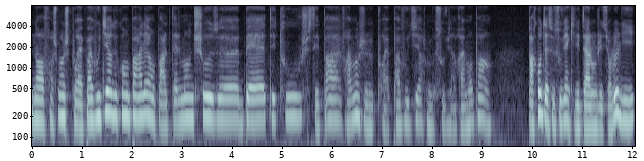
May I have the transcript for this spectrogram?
non, franchement, je pourrais pas vous dire de quoi on parlait. On parle tellement de choses euh, bêtes et tout. Je sais pas, vraiment, je pourrais pas vous dire. Je me souviens vraiment pas. Hein. Par contre, elle se souvient qu'il était allongé sur le lit,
